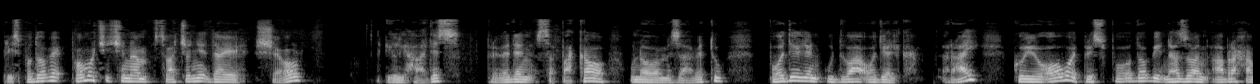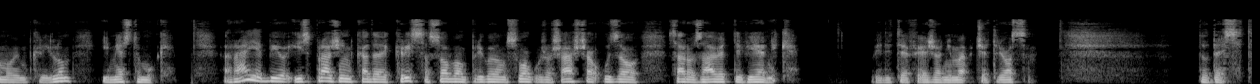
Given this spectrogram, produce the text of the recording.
prispodove pomoći će nam svačanje da je Šeol ili Hades, preveden sa pakao u Novome Zavetu, podijeljen u dva odjeljka. Raj, koji je u ovoj prispodobi nazvan Abrahamovim krilom i mjesto muke. Raj je bio ispražen kada je Kris sa sobom prigodom svog užašaša uzeo starozavetne vjernike. Vidite Fežanima 4.8 do 10.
